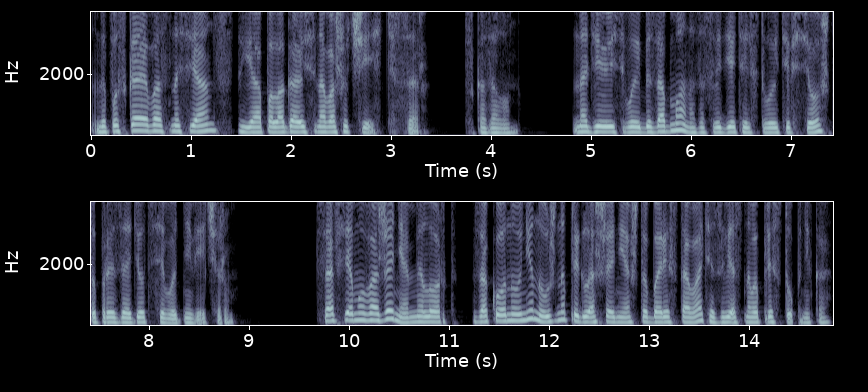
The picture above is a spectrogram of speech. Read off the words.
«Допуская вас на сеанс, я полагаюсь на вашу честь, сэр», — сказал он. «Надеюсь, вы без обмана засвидетельствуете все, что произойдет сегодня вечером». «Со всем уважением, милорд, закону не нужно приглашение, чтобы арестовать известного преступника.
